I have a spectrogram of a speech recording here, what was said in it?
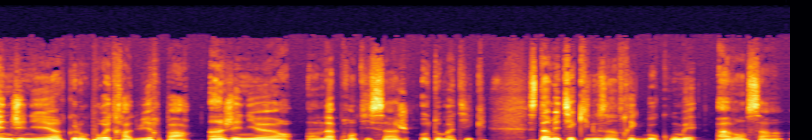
Engineer que l'on pourrait traduire par ingénieur en apprentissage automatique. C'est un métier qui nous intrigue beaucoup, mais avant ça,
